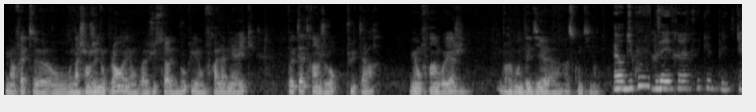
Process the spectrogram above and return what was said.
Mais en fait, on, on a changé nos plans et on va juste faire une boucle et on fera l'Amérique peut-être un jour, plus tard, mais on fera un voyage vraiment dédié à, à ce continent. Alors du coup, vous avez traversé quel pays?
